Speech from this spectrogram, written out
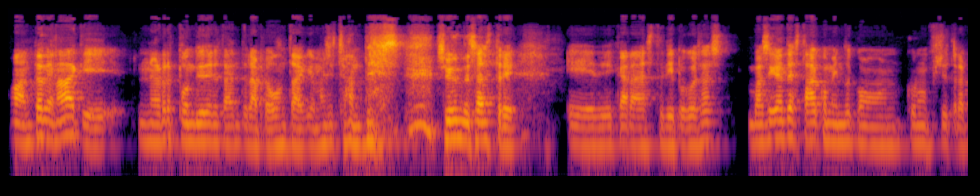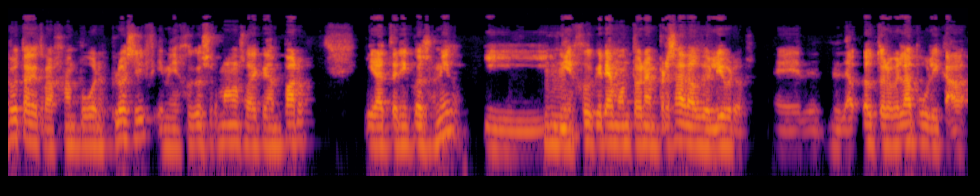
antes de nada, que no he respondido directamente a la pregunta que me has hecho antes, soy un desastre eh, de cara a este tipo de cosas. Básicamente estaba comiendo con, con, un fisioterapeuta que trabaja en Power Explosive y me dijo que su hermano se había quedado en paro y era técnico de sonido. Y me dijo que quería montar una empresa de audiolibros, eh, de, autonovela publicada.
